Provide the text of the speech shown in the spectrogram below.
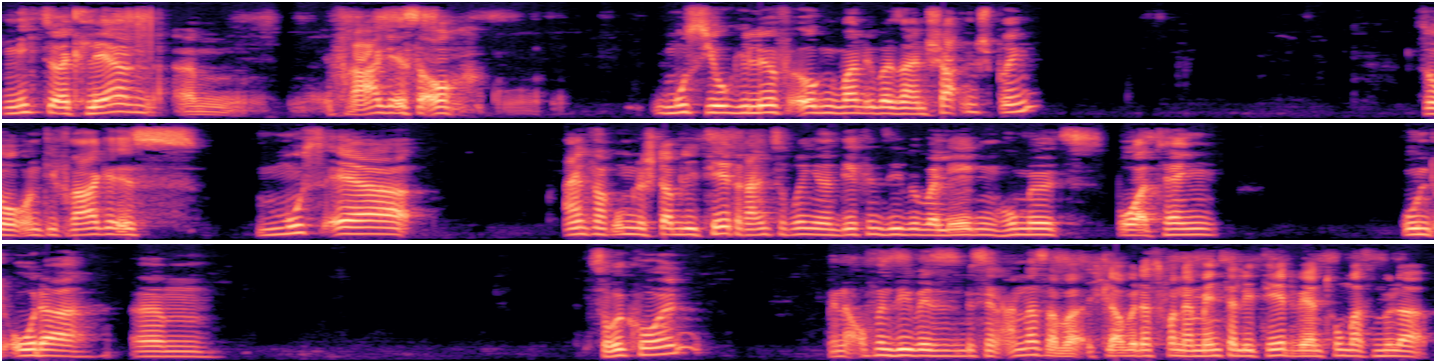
nicht zu erklären. Ähm, Frage ist auch, muss Jogi Löw irgendwann über seinen Schatten springen? So, und die Frage ist, muss er einfach um eine Stabilität reinzubringen, in der Defensive überlegen, Hummels, Boateng und oder ähm, zurückholen. In der Offensive ist es ein bisschen anders, aber ich glaube, dass von der Mentalität wäre Thomas Müller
